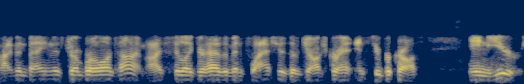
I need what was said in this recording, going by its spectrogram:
I've been banging this drum for a long time. I feel like there hasn't been flashes of Josh Grant in Supercross in years.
